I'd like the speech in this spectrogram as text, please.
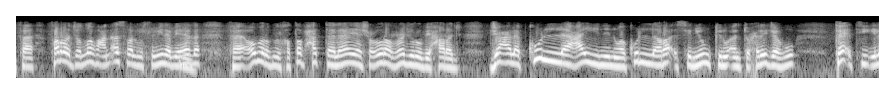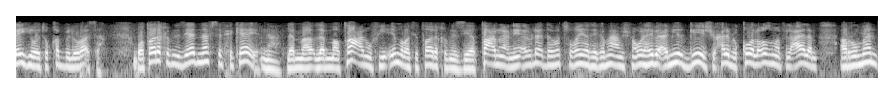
ففرج الله عن أسرى المسلمين بهذا. فعمر بن الخطاب حتى لا يشعر الرجل بحرج جعل كل عين وكل رأس يمكن أن تحرجه. تأتي إليه وتقبل رأسه وطارق بن زياد نفس الحكاية نعم لما لما طعنوا في إمرة طارق بن زياد طعنوا يعني؟ قالوا لا ده واد صغير يا جماعة مش معقول هيبقى أمير جيش يحارب القوى العظمى في العالم الرومان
